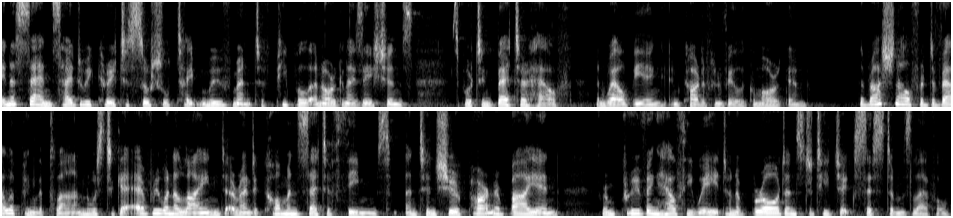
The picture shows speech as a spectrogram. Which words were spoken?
In a sense, how do we create a social type movement of people and organisations supporting better health and well-being in Cardiff and Vale of Glamorgan? The rationale for developing the plan was to get everyone aligned around a common set of themes and to ensure partner buy-in for improving healthy weight on a broad and strategic systems level.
